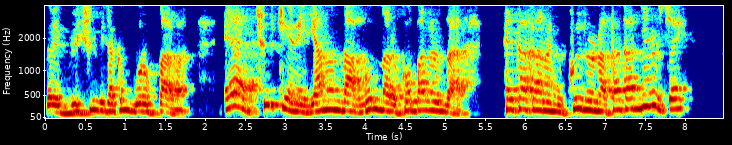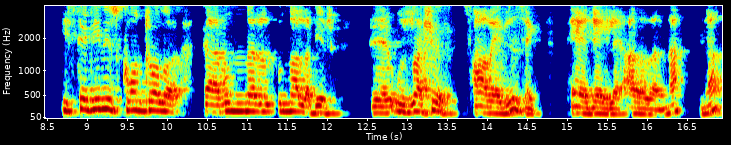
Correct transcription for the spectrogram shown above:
böyle güçlü bir takım gruplar var. Eğer Türkiye'nin yanından bunları koparır da PKK'nın kuyruğuna takabilirsek istediğimiz kontrolü yani bunların bunlarla bir e, uzlaşı sağlayabilirsek PYD ile aralarına falan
